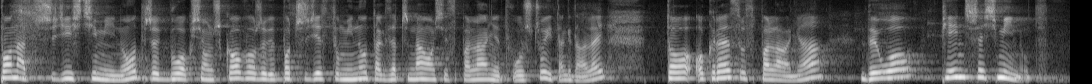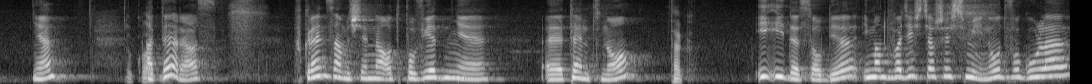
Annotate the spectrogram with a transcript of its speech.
ponad 30 minut, żeby było książkowo, żeby po 30 minutach zaczynało się spalanie tłuszczu i tak dalej, to okresu spalania było 5-6 minut. Nie? Dokładnie. A teraz wkręcam się na odpowiednie e, tętno Tak. i idę sobie i mam 26 minut w ogóle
